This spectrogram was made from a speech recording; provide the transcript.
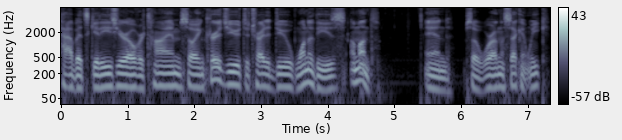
habits get easier over time. So I encourage you to try to do one of these a month. And so we're on the second week.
